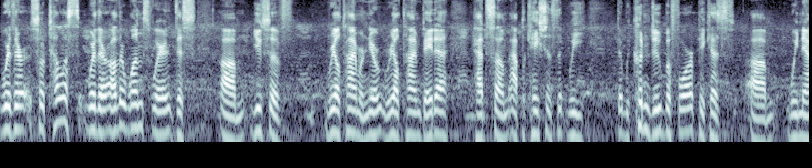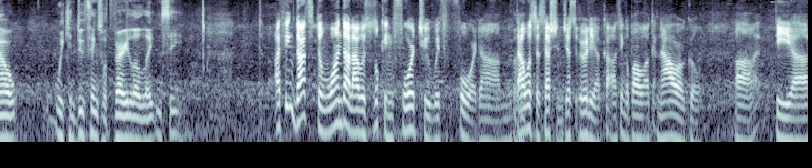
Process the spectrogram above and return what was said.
Were there, so tell us, were there other ones where this um, use of real-time or near real-time data had some applications that we that we couldn't do before because um, we now, we can do things with very low latency? I think that's the one that I was looking forward to with Ford. Um, uh -huh. That was the session just earlier, I think about an hour ago. Uh, the, uh,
